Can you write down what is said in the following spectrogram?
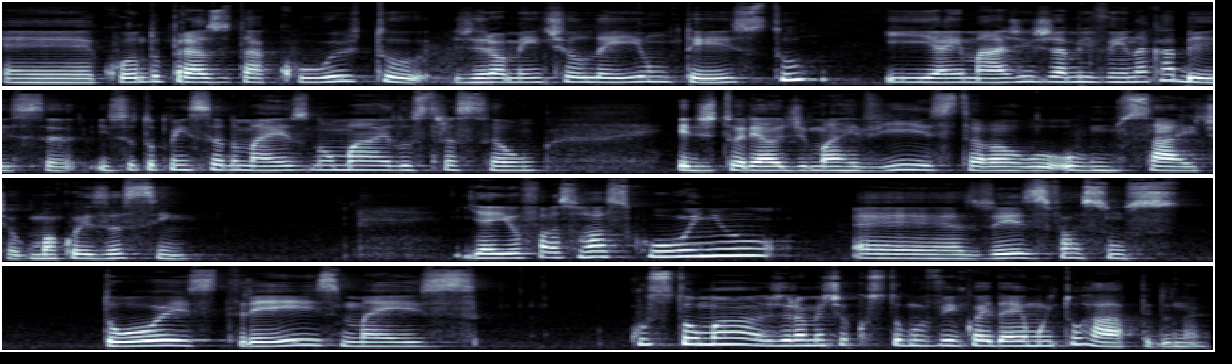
é, quando o prazo está curto, geralmente eu leio um texto e a imagem já me vem na cabeça. Isso eu estou pensando mais numa ilustração editorial de uma revista ou, um site, alguma coisa assim. E aí eu faço rascunho, é, às vezes faço uns dois, três, mas costuma, geralmente eu costumo vir com a ideia muito rápido, né?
